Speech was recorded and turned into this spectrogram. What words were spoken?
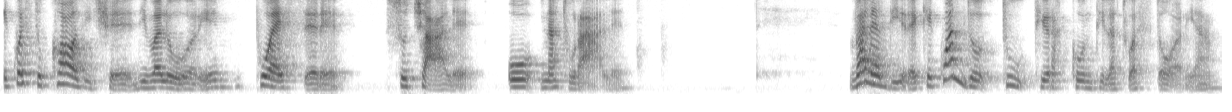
E questo codice di valori può essere sociale o naturale. Vale a dire che quando tu ti racconti la tua storia,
